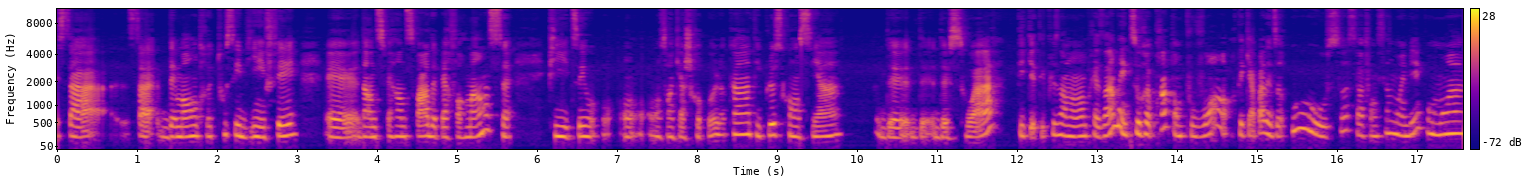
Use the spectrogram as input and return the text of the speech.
ça, ça démontre tous ces bienfaits dans différentes sphères de performance. Puis, tu sais, on, on, s'en cachera pas, là. Quand tu es plus conscient de, de, de soi, puis que tu es plus dans le moment présent, mais tu reprends ton pouvoir. Tu es capable de dire Ouh, ça, ça fonctionne moins bien pour moi.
